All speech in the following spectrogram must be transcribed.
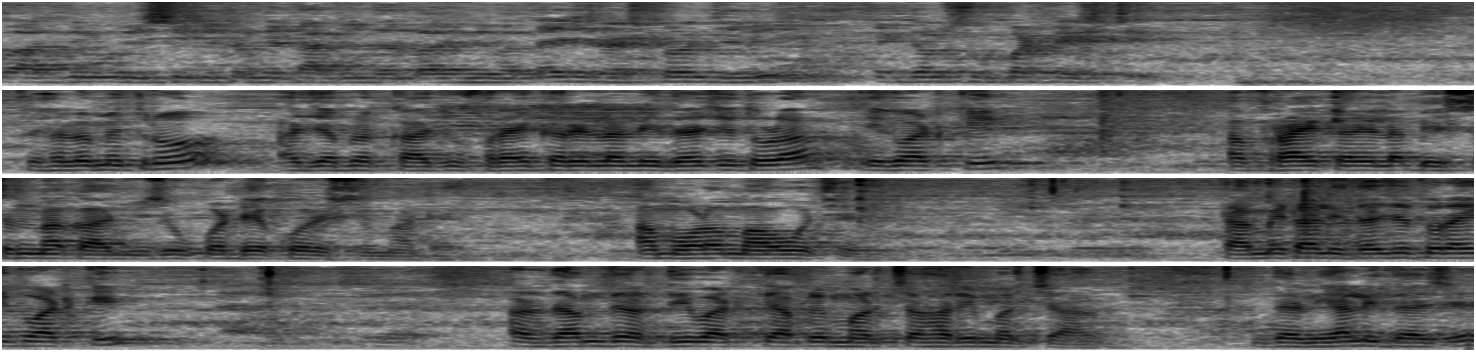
તો આજની હું રેસીપી તમને કાજુ દરબારની બતાવીશ રેસ્ટોરન્ટ જેવી એકદમ સુપર ટેસ્ટી તો હેલો મિત્રો, આજે આપણે કાજુ ફ્રાય કરેલા લીધા છે થોડા, એક વાટકી. આ ફ્રાય કરેલા બેસનમાં કાજુ છે, ઉપર ડેકોરેશન માટે. આ મોળો માવો છે. ટામેટાં લીધા છે થોડા એક વાટકી. અડધામથી અડધી વાટકી આપણે મરચાં, હરી મરચાં. ધનિયા લીધા છે,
